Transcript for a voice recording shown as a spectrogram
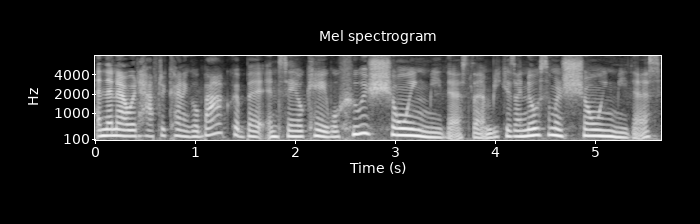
And then I would have to kind of go back a bit and say, okay, well, who is showing me this then? Because I know someone's showing me this.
